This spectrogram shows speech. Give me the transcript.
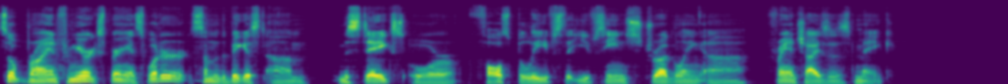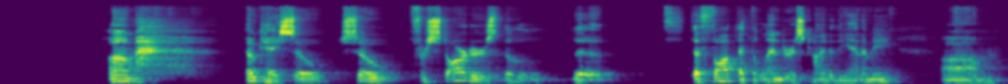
So, Brian, from your experience, what are some of the biggest um, mistakes or false beliefs that you've seen struggling uh, franchises make? Um, okay, so so for starters, the the the thought that the lender is kind of the enemy. Um,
